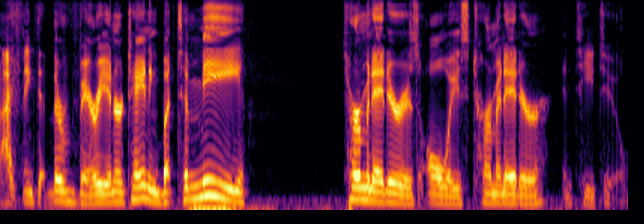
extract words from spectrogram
I think that they're very entertaining, but to me, Terminator is always Terminator and T2.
